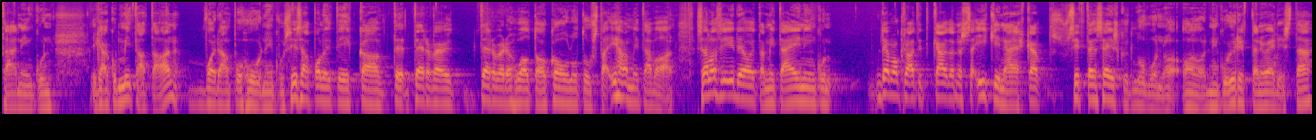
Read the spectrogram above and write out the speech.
tämä, niin kuin, ikään kuin mitataan. Voidaan puhua niin kuin sisäpolitiikkaa, terve, terveydenhuoltoa, koulutusta, ihan mitä vaan. Sellaisia ideoita, mitä ei niin kuin demokraatit käytännössä ikinä ehkä sitten 70-luvun on, on niin kuin yrittänyt edistää,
